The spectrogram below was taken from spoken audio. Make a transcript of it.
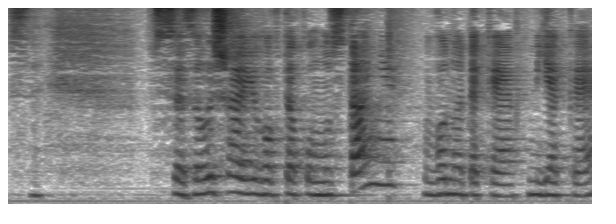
Все. Все, залишаю його в такому стані, воно таке м'яке.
